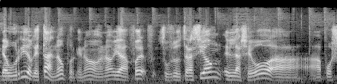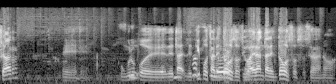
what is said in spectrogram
De aburrido que están, ¿no? Porque no, no había. Fue, su frustración él la llevó a, a apoyar eh, un grupo de, de de no tipos talentosos, eso. eran talentosos, o sea, no.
